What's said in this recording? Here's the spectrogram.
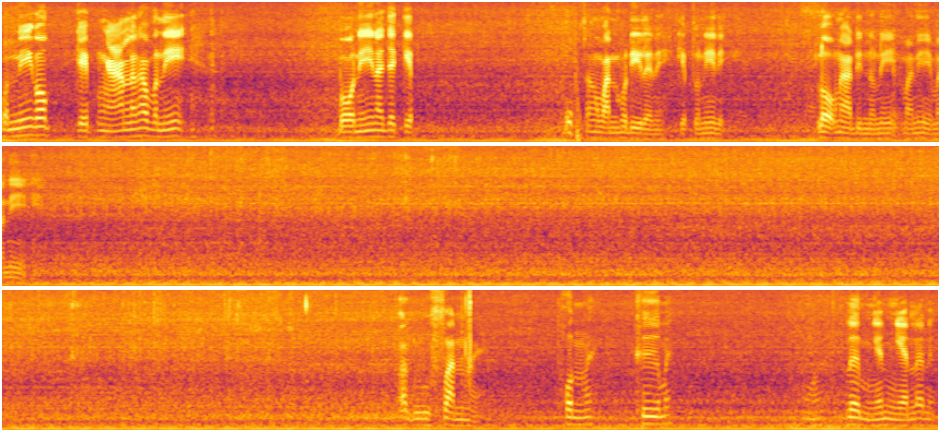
วันนี้ก็เก็บงานแล้วครับวันนี้บ่อนี้น่าจะเก็บโอ้ทั้งวันพอดีเลยนี่เก็บตรงนี้นี่ ลอกหน้าดินตรงนี้มานี่มานี่เอาดูฟันหน่อยทนไหม คือไหม เริ่มเงี้ยนเงี้ยนแล้วเนี่ย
